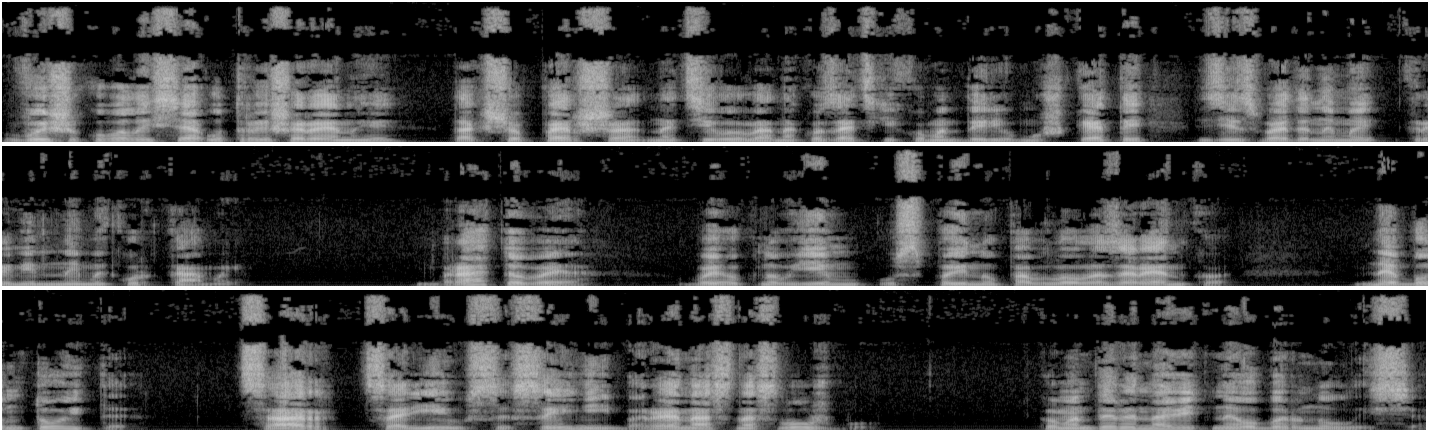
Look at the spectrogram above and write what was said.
вишикувалися у три шеренги, так що перша націлила на козацьких командирів мушкети зі зведеними кремінними курками. Братове. вигукнув їм у спину Павло Лазаренко. Не бунтуйте. Цар царів Сисиній бере нас на службу. Командири навіть не обернулися.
